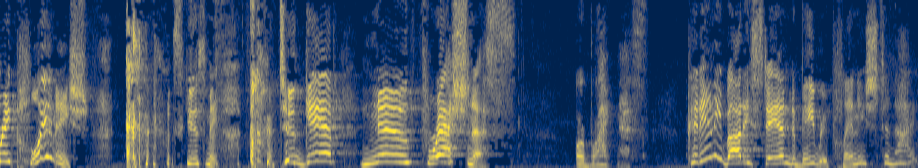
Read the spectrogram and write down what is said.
replenish. Excuse me. to give new freshness or brightness. Could anybody stand to be replenished tonight?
